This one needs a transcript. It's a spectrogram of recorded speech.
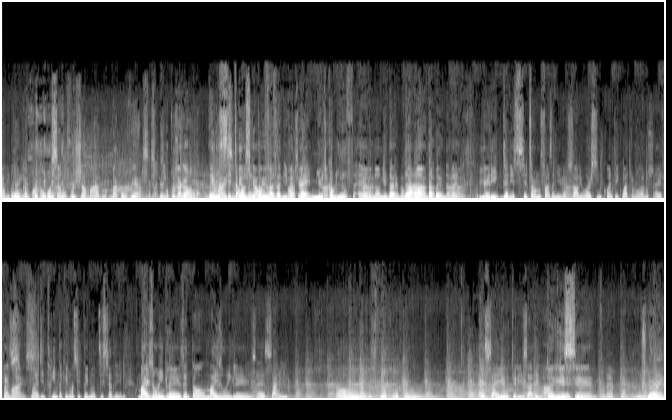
ele tem, Boca, é. Pagão, você não foi chamado na conversa. Você perguntou se Legal. Tem Dennis mais? Musical então, Youth? faz aniversário. Ok. É, Musical Youth é o nome da, da, Da banda. da banda, né? Aham, ok. E ele, Dennis Seaton, faz aniversário hoje, 54 anos. É, faz mais? mais de 30 que não se tem notícia dele. Mais um inglês, então. Mais um inglês. Essa aí. Oh, oh, oh, oh. Essa aí é utilizada em tudo Aí que é canto, né? Musgão, hein?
